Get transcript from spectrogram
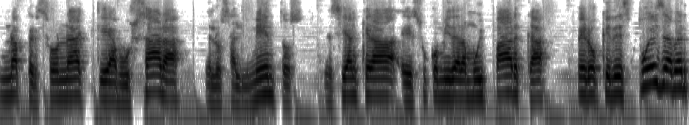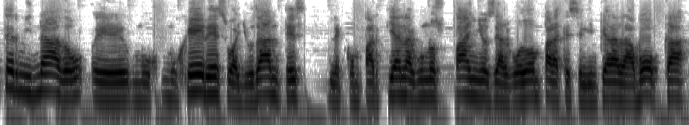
una persona que abusara de los alimentos. Decían que era, eh, su comida era muy parca, pero que después de haber terminado, eh, mujeres o ayudantes le compartían algunos paños de algodón para que se limpiara la boca,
